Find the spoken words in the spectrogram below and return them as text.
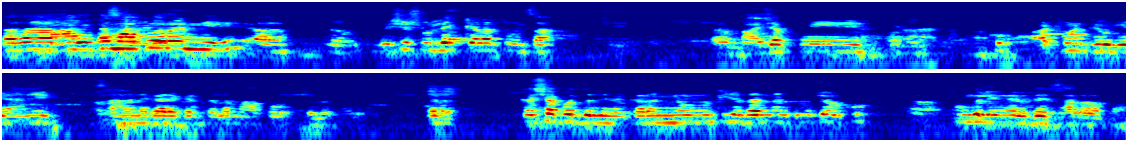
महापौरांनी विशेष उल्लेख केला तुमचा. भाजपने खूप आठवण ठेवली आणि सामान्य कार्यकर्त्याला महापौर केलं. तर कशा पद्धतीने? कारण निवडणुकीच्या दरम्यान तुमच्यावर खूप उंगली निर्देश झाला होता.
